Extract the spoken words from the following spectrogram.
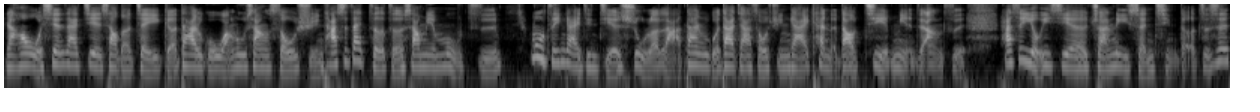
然后我现在介绍的这一个，大家如果网络上搜寻，它是在泽泽上面募资，募资应该已经结束了啦。但如果大家搜寻，应该还看得到界面这样子，它是有一些专利申请的，只是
